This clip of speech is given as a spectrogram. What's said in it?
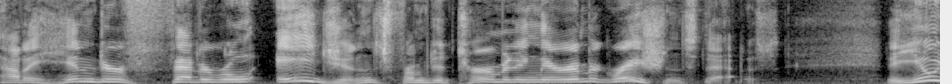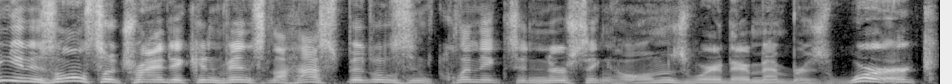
how to hinder federal agents from determining their immigration status. The union is also trying to convince the hospitals and clinics and nursing homes where their members work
